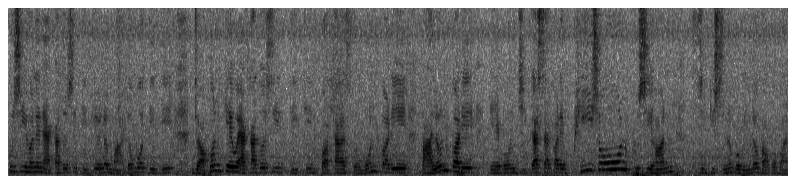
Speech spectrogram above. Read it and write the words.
খুশি হলেন একাদশী তিথি হলো মাধব তিথি। যখন কেউ একাদশী তিথির কথা শ্রবণ করে, পালন করে এবং জিজ্ঞাসা করে, ভীষণ খুশি হন শ্রীকৃষ্ণ গোবিন্দ ভগবান।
